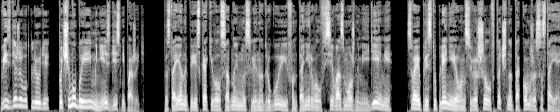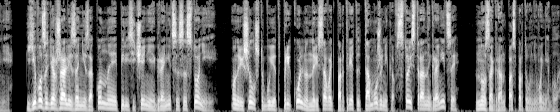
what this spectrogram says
Везде живут люди, почему бы и мне здесь не пожить? Постоянно перескакивал с одной мысли на другую и фонтанировал всевозможными идеями. Свои преступления он совершил в точно таком же состоянии. Его задержали за незаконное пересечение границы с Эстонией, он решил, что будет прикольно нарисовать портреты таможенников с той стороны границы, но загранпаспорта у него не было.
